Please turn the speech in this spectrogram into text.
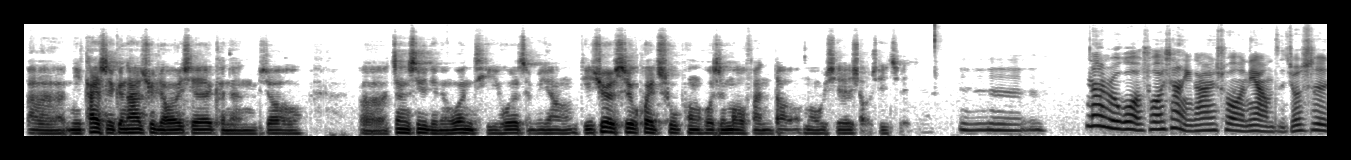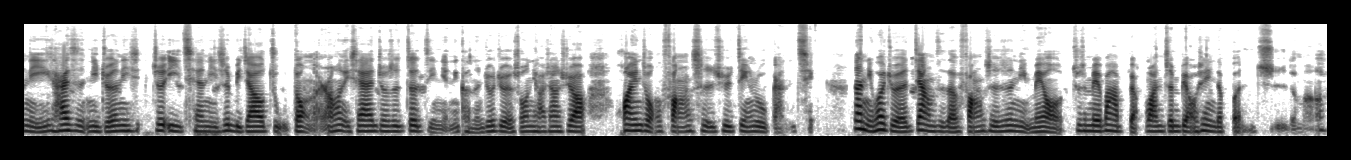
呃，你开始跟他去聊一些可能比较呃正式一点的问题或者怎么样，的确是会触碰或是冒犯到某一些小细节。嗯，那如果说像你刚才说的那样子，就是你一开始你觉得你就以前你是比较主动的，然后你现在就是这几年你可能就觉得说你好像需要换一种方式去进入感情，那你会觉得这样子的方式是你没有就是没有办法表完整表现你的本质的吗？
